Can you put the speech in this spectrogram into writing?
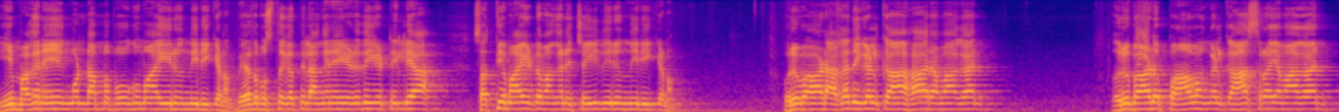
ഈ മകനെയും കൊണ്ട് അമ്മ പോകുമായിരുന്നിരിക്കണം. വേദപുസ്തകത്തിൽ അങ്ങനെ എഴുതിയിട്ടില്ല. സത്യമായിട്ടും അങ്ങനെ ചെയ്തിരുന്നിരിക്കണം. ഒരുപാട് അഗതികൾക്ക് ആഹാരമാകാൻ ഒരുപാട് പാവങ്ങൾക്ക് ആശ്രയമാകാൻ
